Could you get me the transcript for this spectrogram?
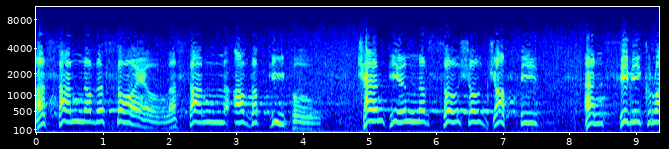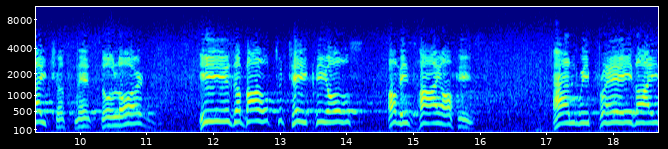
A son of the soil, a son of the people, champion of social justice and civic righteousness, O Lord, he is about to take the oath of his high office. And we pray thy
